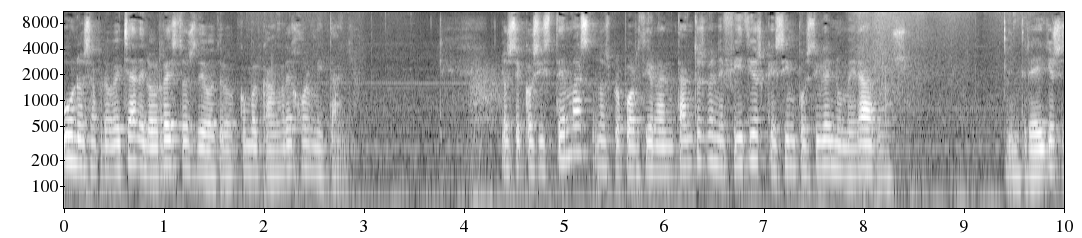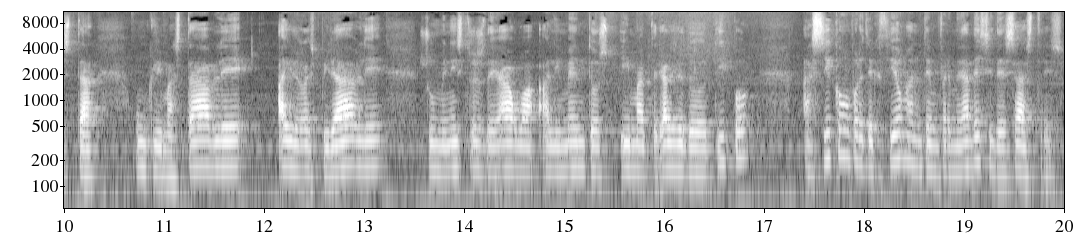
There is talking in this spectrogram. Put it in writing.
uno se aprovecha de los restos de otro, como el cangrejo ermitaño. Los ecosistemas nos proporcionan tantos beneficios que es imposible enumerarlos. Entre ellos está un clima estable, aire respirable, suministros de agua, alimentos y materiales de todo tipo, así como protección ante enfermedades y desastres.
